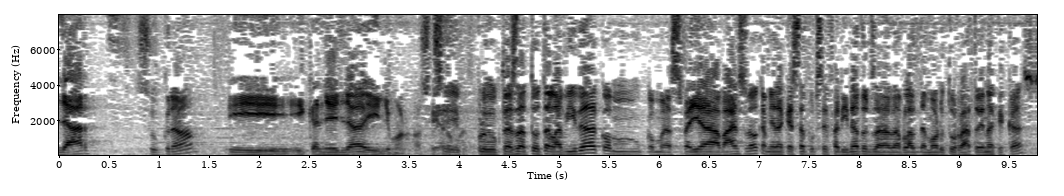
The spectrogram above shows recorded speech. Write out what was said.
llard, sucre i, i canyella i llimona. O sigui, Sí, productes de tota la vida, com, com es feia abans, no? canviant aquesta potser farina doncs, de, de blat de moro torrat, oi, en aquest cas?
